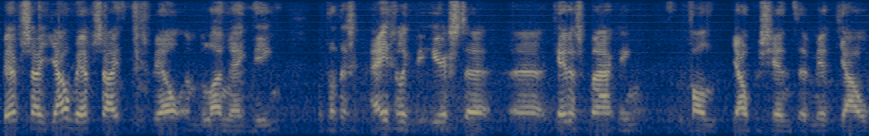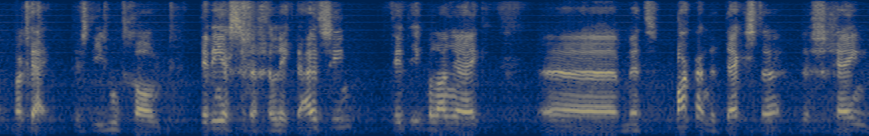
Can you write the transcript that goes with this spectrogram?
website, jouw website is wel een belangrijk ding. Want dat is eigenlijk de eerste uh, kennismaking van jouw patiënten met jouw praktijk. Dus die moet gewoon ten eerste er gelikt uitzien, vind ik belangrijk. Uh, met pakkende teksten, dus geen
